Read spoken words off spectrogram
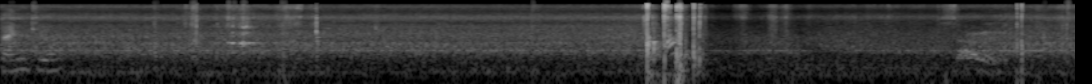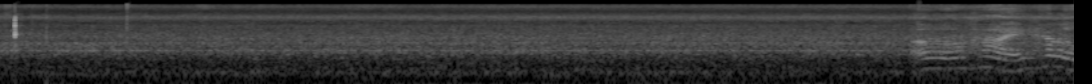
thank you sorry Uh, hi, hello.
